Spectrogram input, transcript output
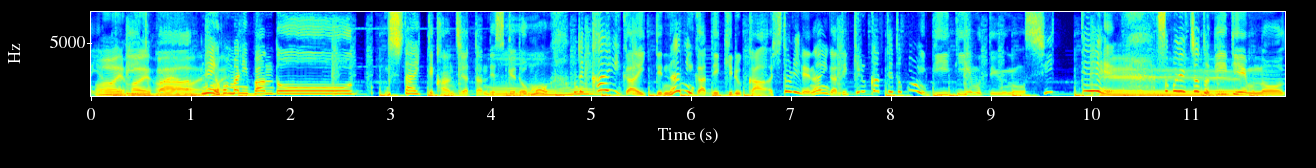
ンやはいはいはいったりとかはいはい。ねほんまにバンドしたいって感じやったんですけどもで海外って何ができるか一人で何ができるかってところに DTM っていうのを知ってえそこでちょっと DTM の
